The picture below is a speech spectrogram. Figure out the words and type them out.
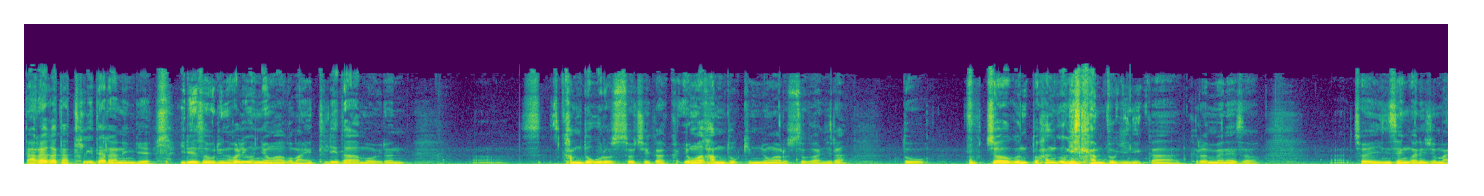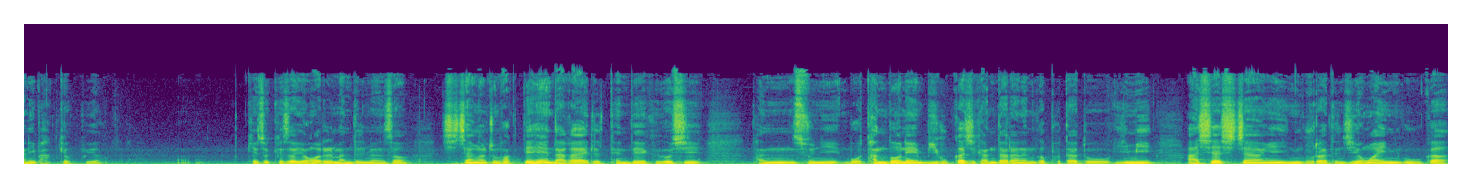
나라가 다 틀리다라는 게 이래서 우리는 헐리우드 영화하고 많이 틀리다 뭐 이런 어, 감독으로서 제가 영화 감독 김용화로서가 아니라 또 국적은 또 한국인 감독이니까 그런 면에서 어, 저의 인생관이 좀 많이 바뀌었고요. 어, 계속해서 영화를 만들면서 시장을 좀 확대해 나가야 될 텐데 그것이 단순히 뭐 단번에 미국까지 간다라는 것보다도 이미 아시아 시장의 인구라든지 영화 인구가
